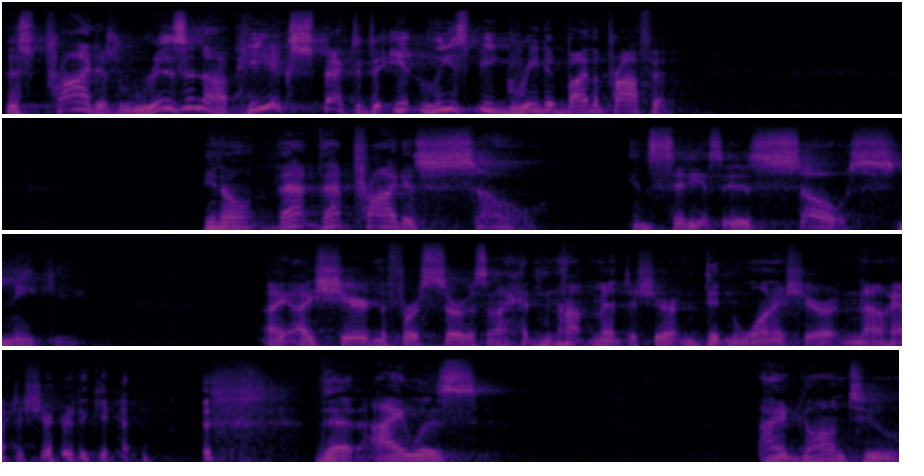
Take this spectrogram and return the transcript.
This pride has risen up. He expected to at least be greeted by the prophet. You know, that, that pride is so insidious, it is so sneaky. I, I, shared in the first service, and I had not meant to share it and didn't want to share it, and now have to share it again. that I was, I had gone to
